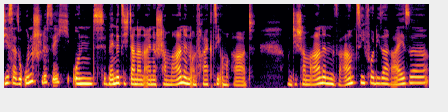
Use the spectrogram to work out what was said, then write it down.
Sie ist also unschlüssig und wendet sich dann an eine Schamanin und fragt sie um Rat. Und die Schamanin warnt sie vor dieser Reise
